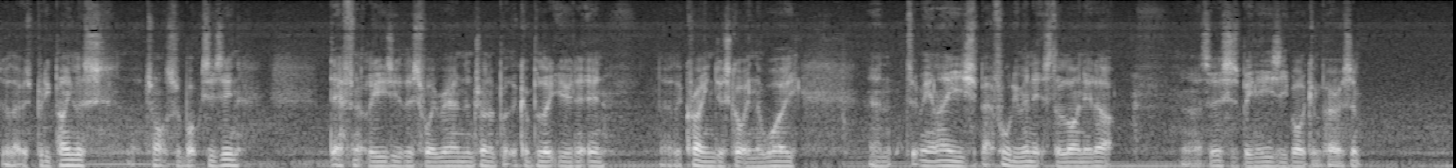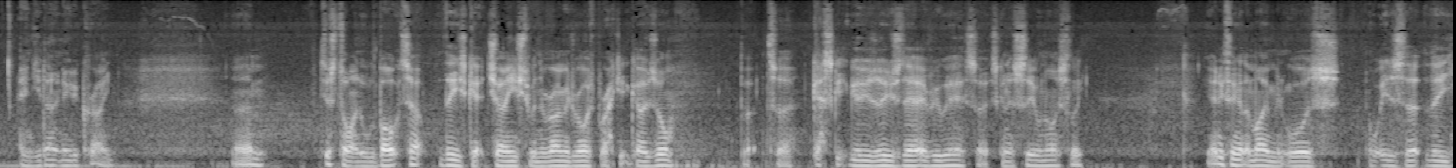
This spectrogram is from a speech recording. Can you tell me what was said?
So that was pretty painless, transfer box is in. Definitely easier this way round than trying to put the complete unit in. Uh, the crane just got in the way and it took me an age, about 40 minutes to line it up. Uh, so this has been easy by comparison. And you don't need a crane. Um, just tighten all the bolts up. These get changed when the Roma drive bracket goes on. But uh, gasket oozed there everywhere, so it's going to seal nicely. The only thing at the moment was, or is that the,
